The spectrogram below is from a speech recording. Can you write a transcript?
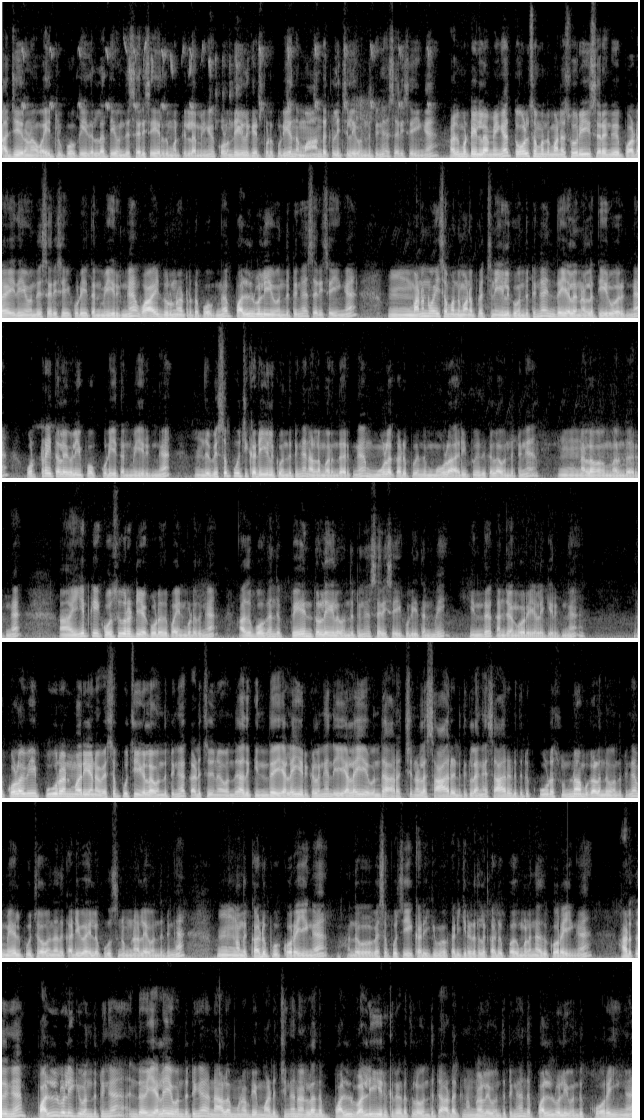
அஜீரணம் வயிற்றுப்போக்கு இது எல்லாத்தையும் வந்து சரி செய்கிறது மட்டும் இல்லாமங்க குழந்தைகளுக்கு ஏற்படக்கூடிய அந்த மாந்த கழிச்சலை வந்துட்டுங்க சரி செய்யுங்க. அது மட்டும் இல்லாமங்க தோல் சம்பந்தமான சொறி சிறங்கு படை இதையும் வந்து சரி செய்யக்கூடிய தன்மை இருக்குங்க. வாய் துர்நாற்றத்தை போக்குங்க. பல்வலியும் வந்துட்டுங்க சரி செய்யுங்க. மனநோய் சம்பந்தமான பிரச்சனைகளுக்கு வந்துட்டுங்க இந்த இலை நல்ல தீர்வாக இருக்குங்க. ஒற்றை தலைவலி போக்கக்கூடிய தன்மை இருக்குங்க. இந்த விஷப்பூச்சி கடிகளுக்கு வந்துட்டுங்க நல்ல மருந்தாக இருக்குங்க. மூளை கடுப்பு இந்த மூளை அரிப்பு இதுக்கெல்லாம் வந்துட்டுங்க நல்ல மருந்தாக இருக்குங்க. இயற்கை கொசு விரட்டியை கூட இது பயன்படுதுங்க. அதுபோக இந்த பேன் தொல்லைகளை வந்துட்டுங்க சரி செய்யக்கூடிய தன்மை இந்த கஞ்சாங்கோரை இலைக்கு இருக்குங்க. இந்த குளவி பூரன் மாதிரியான விஷப்பூச்சிகள்லாம் வந்துட்டுங்க கடிச்சதுன்னா வந்து அதுக்கு இந்த இலை இருக்கலைங்க இந்த இலையை வந்து அரைச்சி நல்லா சாறு எடுத்துக்கலாங்க. சாறு எடுத்துகிட்டு கூட சுண்ணாம்பு கலந்து வந்துட்டுங்க மேல் பூச்சை வந்து அந்த கடிவாயில் பூசினோம்னாலே வந்துட்டுங்க அந்த கடுப்பு குறையுங்க. அந்த விஷப்பூச்சி கடிக்கும் கடிக்கிற இடத்துல கடுப்பு ஆகுமில்லங்க அது குறையுங்க. அடுத்ததுங்க பல்வலிக்கு வந்துட்டுங்க இந்த இலையை வந்துட்டுங்க நாலு மூணு அப்படியே மடிச்சுங்க நல்லா அந்த பல் வலி இருக்கிற இடத்துல வந்துட்டு அடக்குனோம்னாலே வந்துட்டுங்க அந்த பல்வலி வந்து குறையுங்க.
